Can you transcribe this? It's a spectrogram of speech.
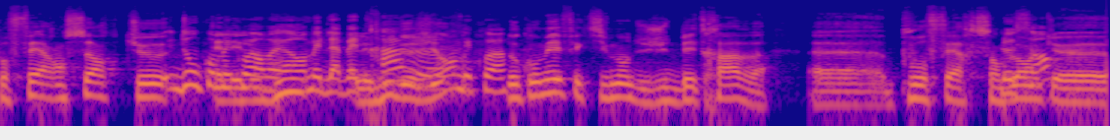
pour faire en sorte que. Donc on met quoi On met de la betterave de viande. Donc on met effectivement du jus de betterave euh, pour faire semblant que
